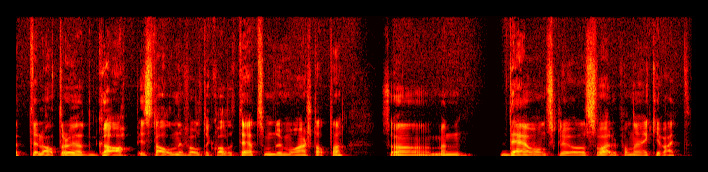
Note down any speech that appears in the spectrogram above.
etterlater du et gap i stallen i forhold til kvalitet som du må erstatte. Så, men det er jo vanskelig å svare på når jeg ikke veit.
